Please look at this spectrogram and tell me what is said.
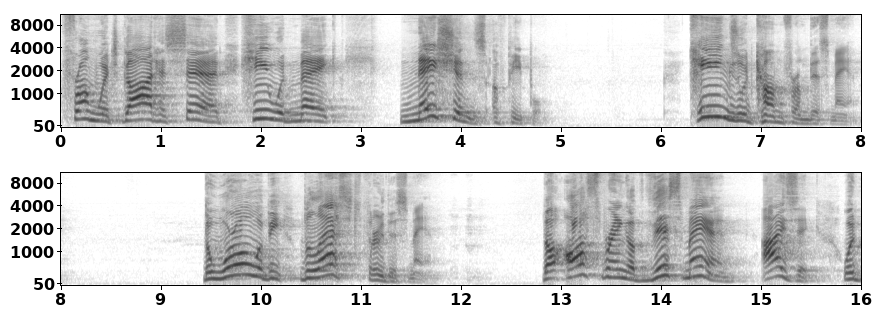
from which God has said he would make nations of people. Kings would come from this man. The world would be blessed through this man. The offspring of this man, Isaac, would,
